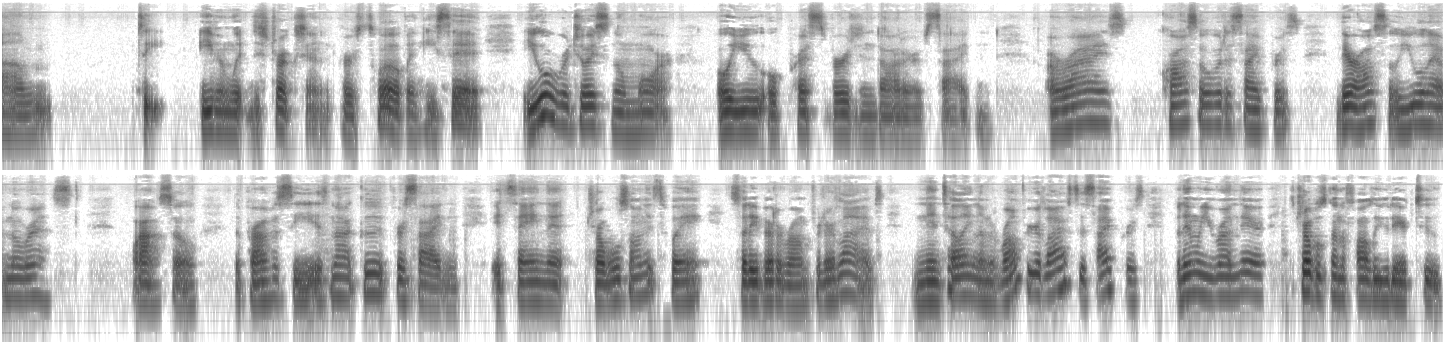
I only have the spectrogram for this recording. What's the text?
um, to even with destruction. Verse 12, and he said, You will rejoice no more, O you oppressed virgin daughter of Sidon. Arise, cross over to Cyprus. There also you will have no rest. Wow, so the prophecy is not good for Sidon. It's saying that trouble's on its way, so they better run for their lives. And then telling them to run for your lives to Cyprus, but then when you run there, the trouble's going to follow you there too.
